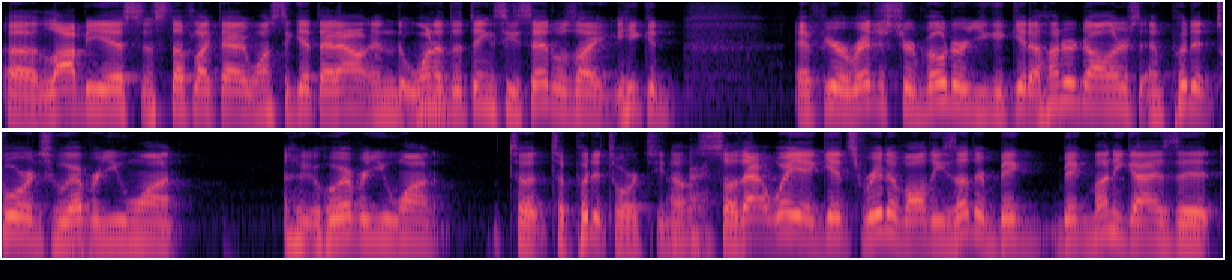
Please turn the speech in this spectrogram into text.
uh, lobbyists and stuff like that. He wants to get that out. And one of the things he said was like he could, if you're a registered voter, you could get a hundred dollars and put it towards whoever you want, whoever you want to to put it towards. You know, Okay. so that way it gets rid of all these other big big money guys that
